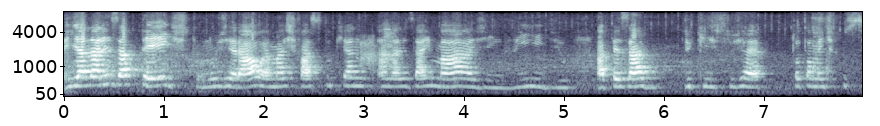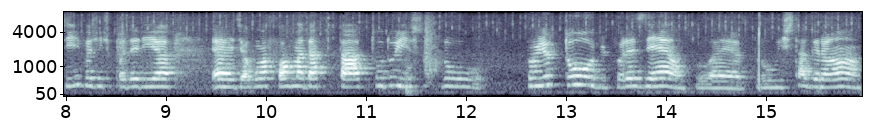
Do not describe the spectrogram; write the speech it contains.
e analisar texto, no geral, é mais fácil do que analisar imagem, vídeo, apesar de que isso já é totalmente possível, a gente poderia, é, de alguma forma, adaptar tudo isso para o YouTube, por exemplo, é, para o Instagram,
